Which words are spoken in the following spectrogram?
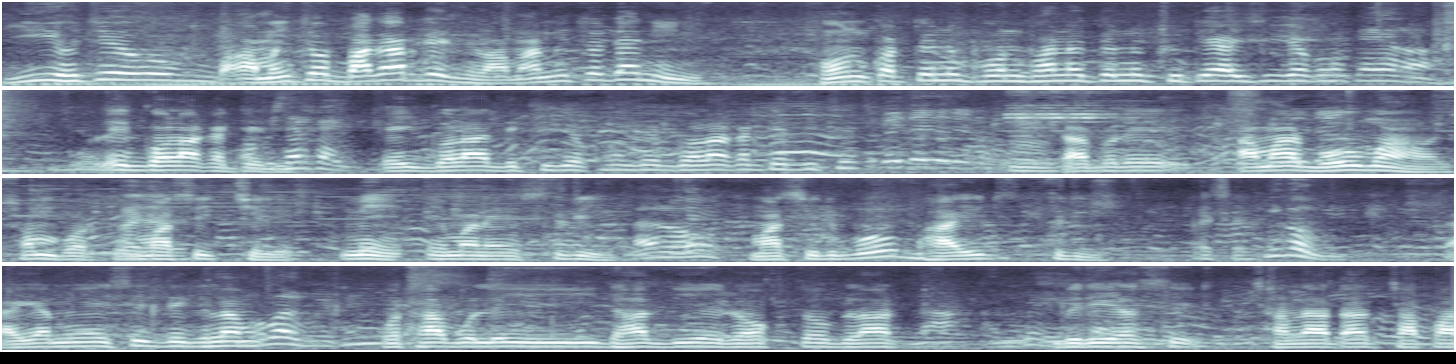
কি হয়েছে ও আমি তো বাজার গেছিলাম আমি তো জানি ফোন করতে নু ফোন ফান হইতে নু ছুটে আইসি যখন। বলে গলা কাটিয়ে দিচ্ছে এই গলা দেখি যখন যে গলা কাটিয়ে দিচ্ছে তারপরে আমার বৌমা হয় সম্পর্ক মাসির ছেলে মেয়ে এ মানে স্ত্রী। মাসির বউ ভাইয়ের স্ত্রী। আচ্ছা। তাই আমি এসে দেখলাম কথা বলে এই ধার দিয়ে রক্ত ব্লাড বেরিয়ে আসে। ছাঁদাটা চাপা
